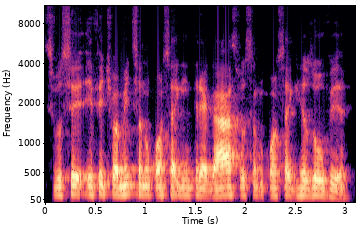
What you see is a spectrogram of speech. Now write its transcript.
se você efetivamente você não consegue entregar, se você não consegue resolver.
